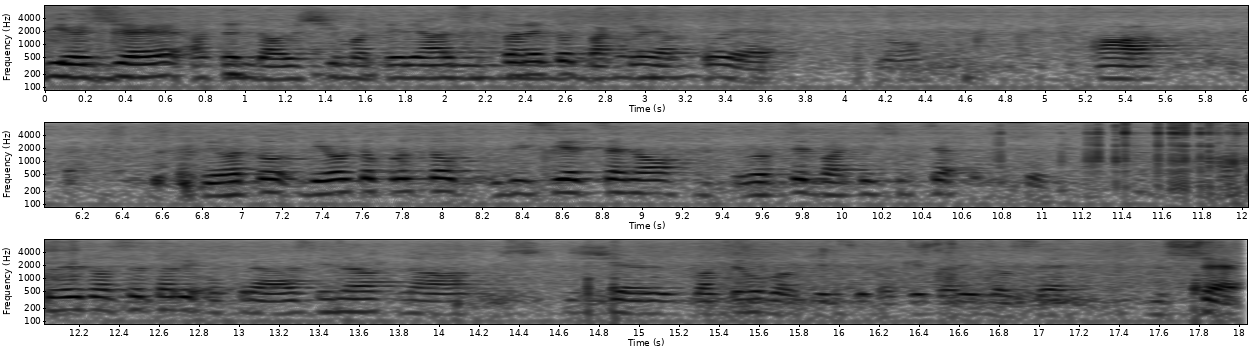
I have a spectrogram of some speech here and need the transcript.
věže a ten další materiál. Zůstane to takhle, jak to je. No. A bylo to, bylo to proto vysvěceno v roce 2008. A to je zase tady o prázdninách na že svatého Vavřince, tak je tady zase mše.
